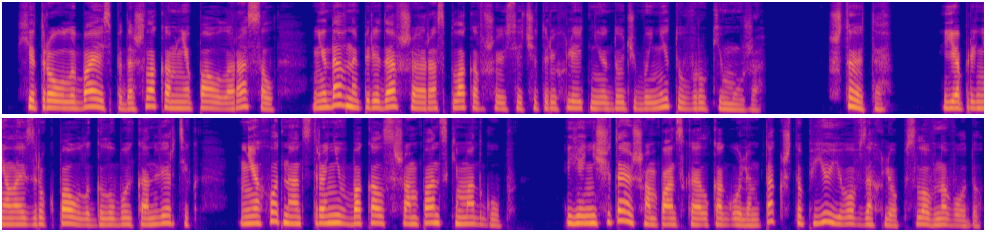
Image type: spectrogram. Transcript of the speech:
— хитро улыбаясь, подошла ко мне Паула Рассел, недавно передавшая расплакавшуюся четырехлетнюю дочь Бениту в руки мужа. «Что это?» Я приняла из рук Паула голубой конвертик, неохотно отстранив бокал с шампанским от губ. Я не считаю шампанское алкоголем, так что пью его взахлёб, словно воду.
